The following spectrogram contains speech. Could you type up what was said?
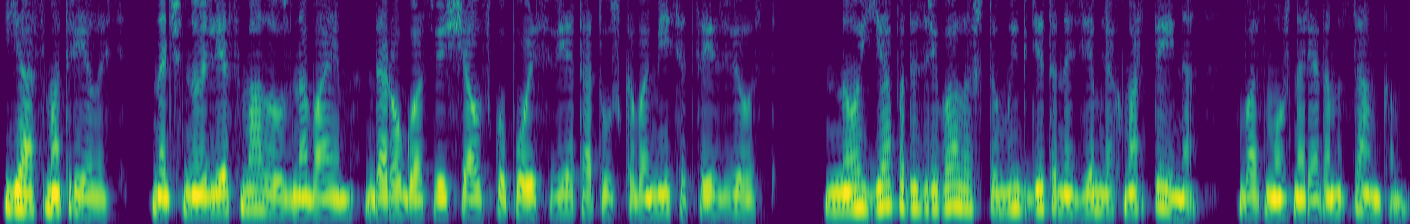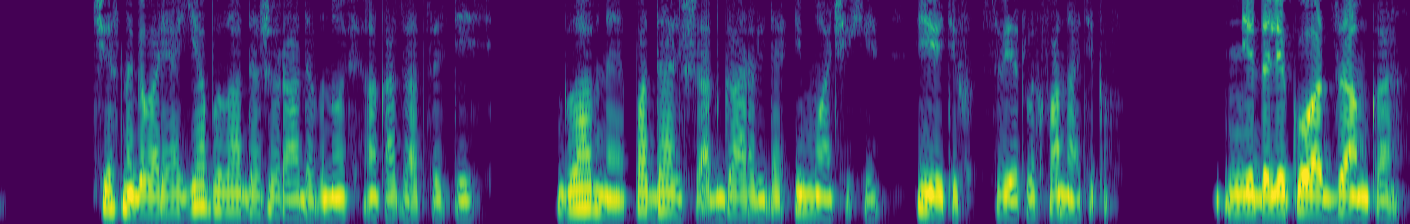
Я осмотрелась. Ночной лес мало узнаваем, дорогу освещал скупой свет от узкого месяца и звезд. Но я подозревала, что мы где-то на землях Мартейна, возможно, рядом с замком. Честно говоря, я была даже рада вновь оказаться здесь. Главное, подальше от Гарольда и мачехи, и этих светлых фанатиков. «Недалеко от замка», —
